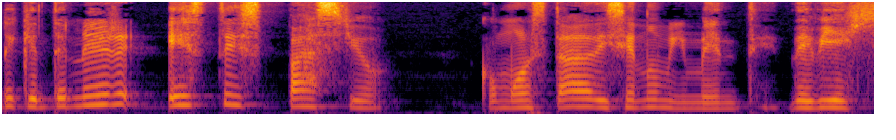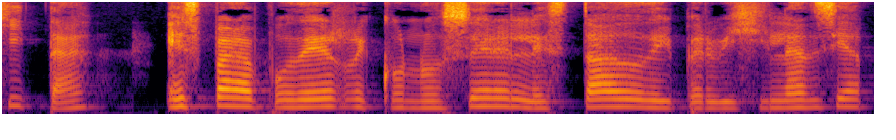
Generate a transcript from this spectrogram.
de que tener este espacio, como estaba diciendo mi mente, de viejita, es para poder reconocer el estado de hipervigilancia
